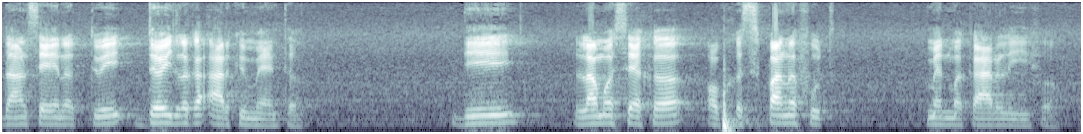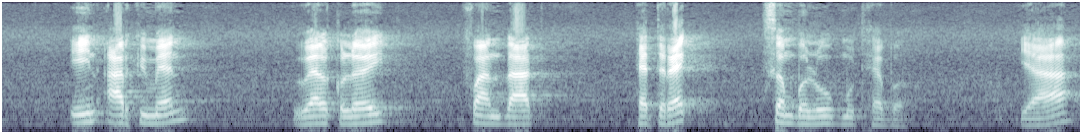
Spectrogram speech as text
dan zijn er twee duidelijke argumenten. Die, laat me zeggen, op gespannen voet met elkaar leven. Eén argument, welk luidt van dat het recht zijn beloop moet hebben. Ja,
